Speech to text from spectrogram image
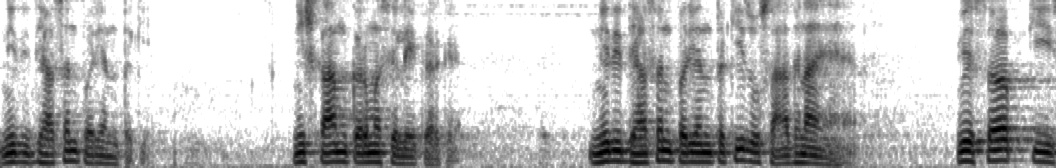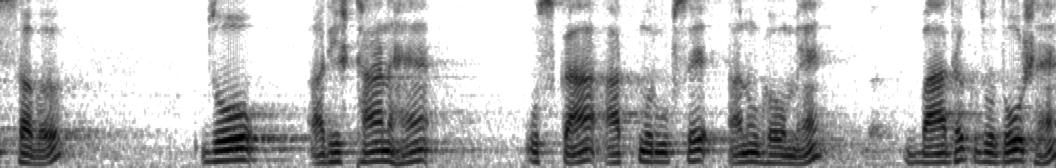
निधिध्यासन पर्यंत की। निष्काम कर्म से लेकर के निधिध्यासन पर्यंत की जो साधनाएँ हैं, वे सब की सब जो अधिष्ठान है, उसका आत्म रूप से अनुभव में बाधक जो दोष है,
